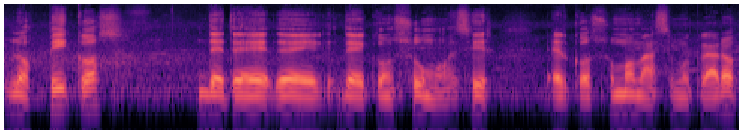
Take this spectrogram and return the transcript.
los picos de, de consumo, es decir, el consumo máximo. Claro,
